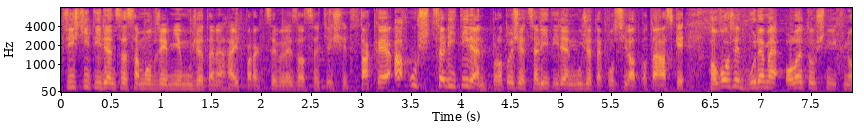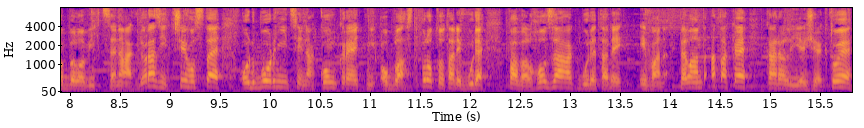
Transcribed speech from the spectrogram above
Příští týden se samozřejmě můžete na Hyde Park Civilizace těšit také a už celý týden, protože celý týden můžete posílat otázky. Hovořit budeme o letošních Nobelových cenách. Dorazí tři hosté, odborníci na konkrétní oblast. Proto tady bude Pavel Hozák, bude tady Ivan Pelant a také Karel Ježek. To je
